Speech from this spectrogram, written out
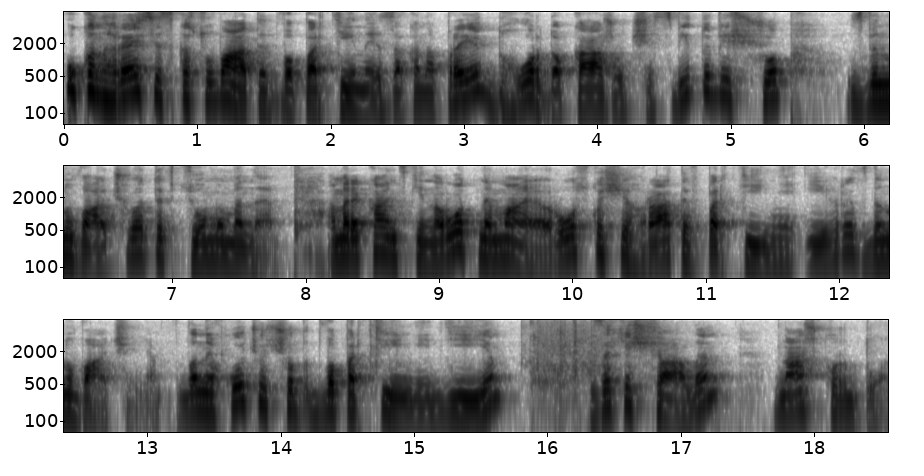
у Конгресі скасувати двопартійний законопроект, гордо кажучи світові, щоб звинувачувати в цьому мене. Американський народ не має розкоші грати в партійні ігри звинувачення. Вони хочуть, щоб двопартійні дії захищали наш кордон,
